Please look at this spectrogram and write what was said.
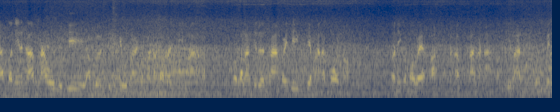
รับ ตอนนี้นะครับน้าโออยู่ที่อำเภอสีคิวนะจังหวัดนครราชสีมานะครับ ก็กำลังจะเดินทางไปที่กรุงเทพมหานครเนาะ ตอนนี้ก็มาแวะพักนะครับทานอาหารนะที่ร้านก๋วยเตี๋ยวเป็ด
